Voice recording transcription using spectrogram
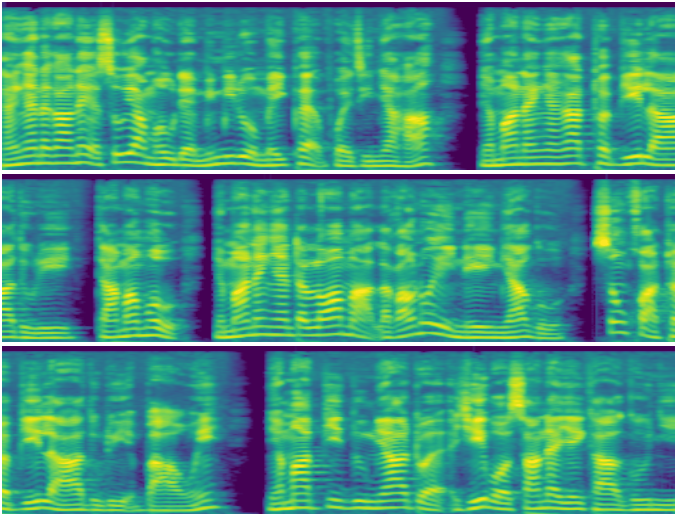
နိုင်ငံတကာနဲ့အစိုးရမဟုတ်တဲ့မိမိတို့မိဖက်အဖွဲ့အစည်းများဟာမြန်မာနိုင်ငံကထွက်ပြေးလာသူတွေဒါမှမဟုတ်မြန်မာနိုင်ငံတလွှားမှာ၎င်းတို့၏နေအိမ်များကိုစွန့်ခွာထွက်ပြေးလာသူတွေအပါအဝင်မြန်မာပြည်သူများအတွက်အရေးပေါ်စားနပ်ရိက္ခာအကူအညီ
